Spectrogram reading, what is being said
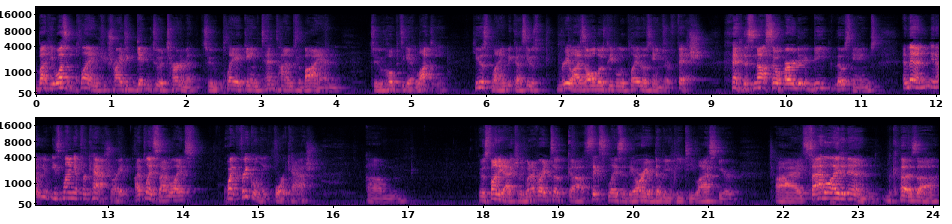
But he wasn't playing to try to get into a tournament to play a game 10 times the buy-in to hope to get lucky. He was playing because he was realized all those people who play those games are fish. And it's not so hard to beat those games. And then, you know, he's playing it for cash, right? I play satellites quite frequently for cash. Um, it was funny, actually. Whenever I took uh, sixth place at the ARIA WPT last year, I satellited in because uh,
